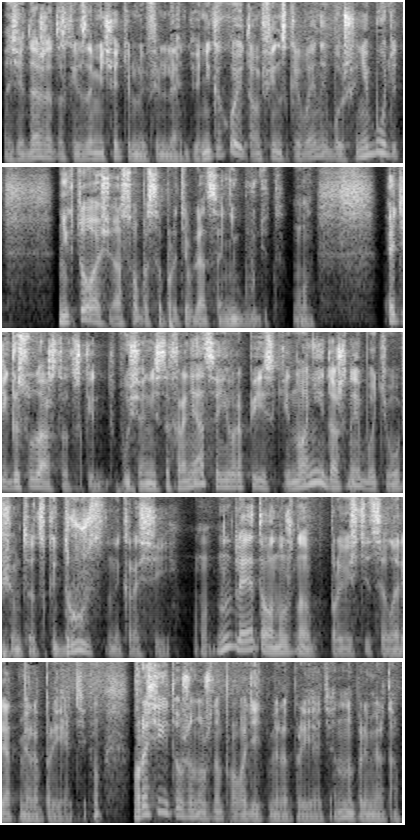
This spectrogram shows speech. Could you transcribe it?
Значит, даже, так сказать, замечательную Финляндию. Никакой там финской войны больше не будет. Никто особо сопротивляться не будет. Вот. Эти государства, так сказать, пусть они сохранятся, европейские, но они должны быть, в общем-то, так сказать, дружественны к России. Вот. Ну, для этого нужно провести целый ряд мероприятий. Ну, в России тоже нужно проводить мероприятия. Ну, например, там,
